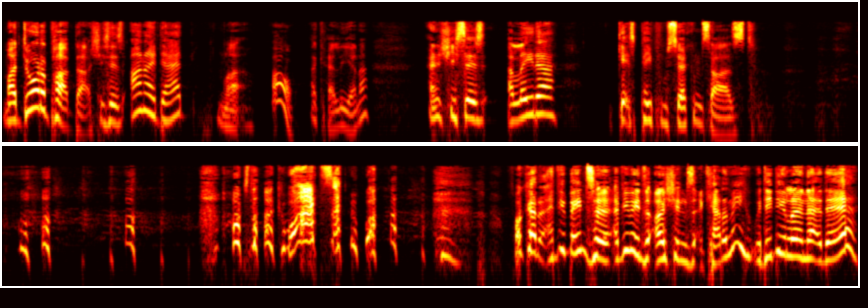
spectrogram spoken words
my daughter piped up. She says, I know, Dad. I'm like, oh, okay, Leanna. And she says, a leader gets people circumcised. I was like, what? what kind of, have you been to Have you been to Oceans Academy? Did you learn that there?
